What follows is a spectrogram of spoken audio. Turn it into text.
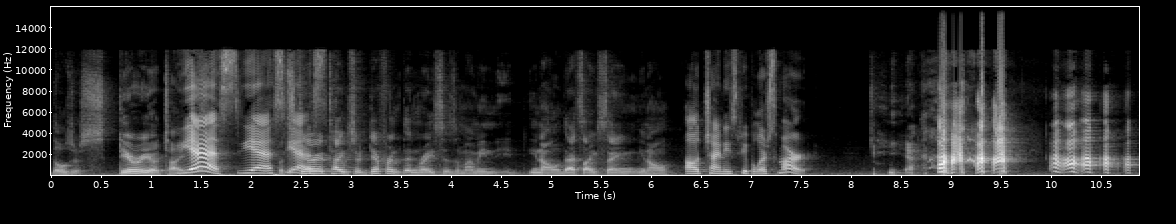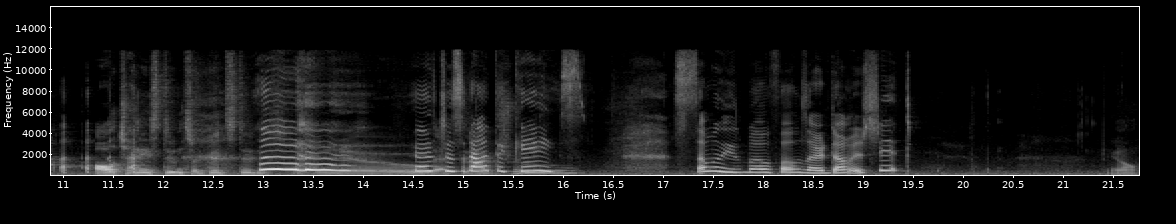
those are stereotypes. Yes, yes, But yes. stereotypes are different than racism. I mean, you know, that's like saying, you know, all Chinese people are smart. Yeah. All Chinese students are good students. No, That's, just not, the true. case. Some of these mofos are dumb as shit. You know.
